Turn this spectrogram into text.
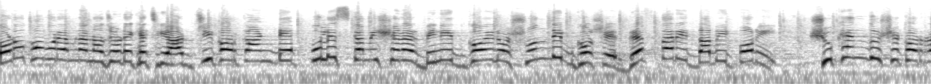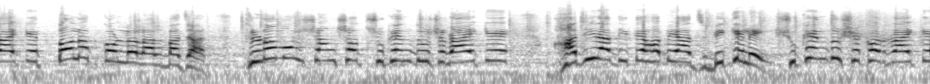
বড় খবরে আমরা নজর রেখেছি। আরজিকর কাণ্ডে পুলিশ কমিশনার বিনীত গোয়েল ও সন্দীপ ঘোষের গ্রেফতারির দাবির পরে সুখেন্দু শেখর রায়কে তলব করল লালবাজার। তৃণমূল সাংসদ সুখেন্দু রায়কে হাজিরা দিতে হবে আজ বিকেলেই। সুখেন্দু শেখর রায়কে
